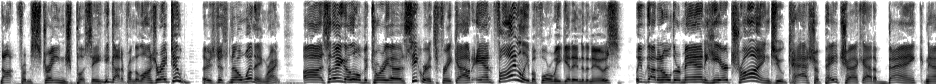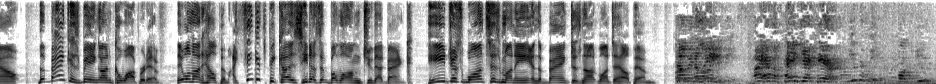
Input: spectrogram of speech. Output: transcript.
not from strange pussy. He got it from the lingerie too. There's just no winning, right? Uh, so there you go, little Victoria's Secrets freak out. And finally, before we get into the news, we've got an older man here trying to cash a paycheck at a bank. Now, the bank is being uncooperative. They will not help him. I think it's because he doesn't belong to that bank. He just wants his money, and the bank does not want to help him. Tell me to leave. I have a paycheck here. You can leave. Fuck you.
